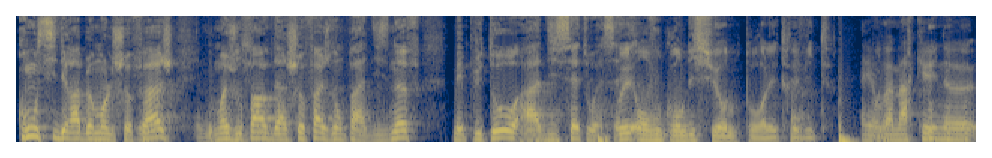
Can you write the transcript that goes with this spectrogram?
considérablement le chauffage. moi, je vous parle d'un chauffage non pas à 19, mais plutôt à 17 ou à 16. Oui, on vous conditionne pour aller très vite. Allez, on va marquer une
